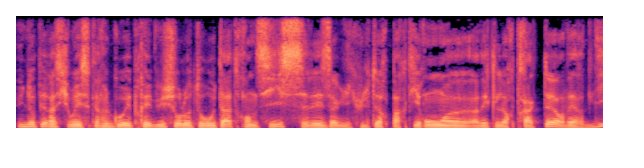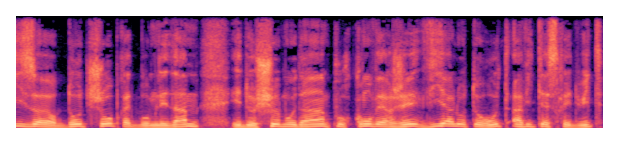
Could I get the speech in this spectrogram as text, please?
Une opération escargot est prévue sur l'autoroute A36. Les agriculteurs partiront euh, avec leurs tracteurs vers 10 heures d'Aude-Chaud près de Baume-les-Dames et de Chemaudin pour converger via l'autoroute à vitesse réduite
